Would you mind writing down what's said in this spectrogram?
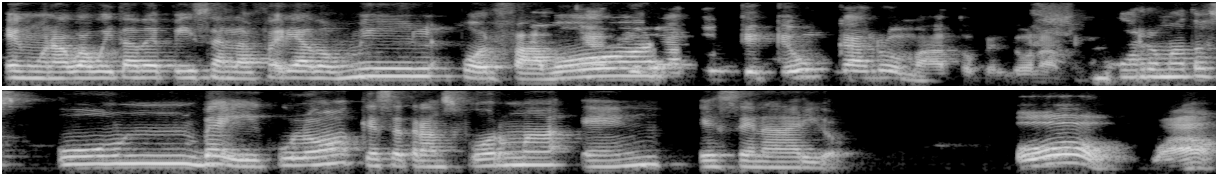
en una guaguita de pizza en la Feria 2000, por favor. ¿Qué, es un carromato? Perdóname. Un carromato es un vehículo que se transforma en escenario. Oh, wow.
